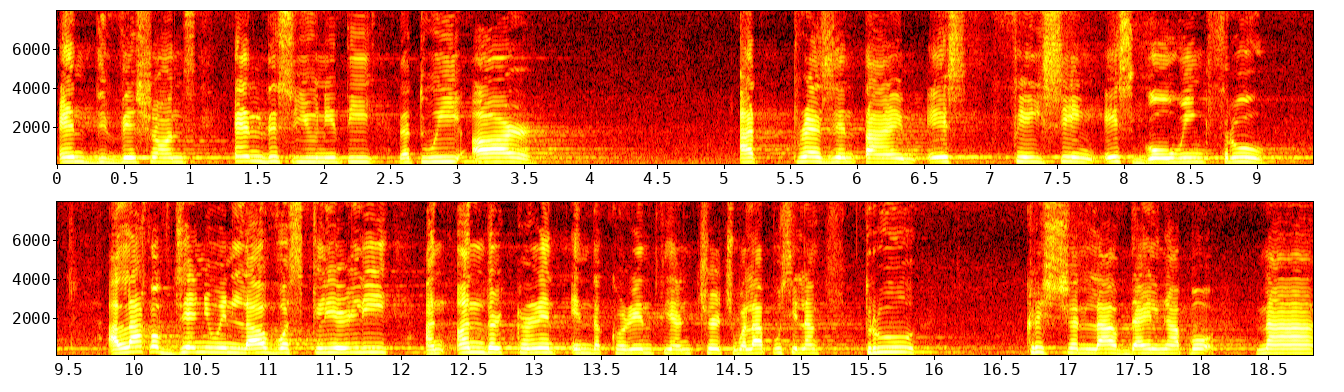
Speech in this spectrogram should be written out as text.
and divisions and disunity that we are at present time is facing, is going through. A lack of genuine love was clearly an undercurrent in the Corinthian church. Wala po silang true Christian love dahil nga po na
